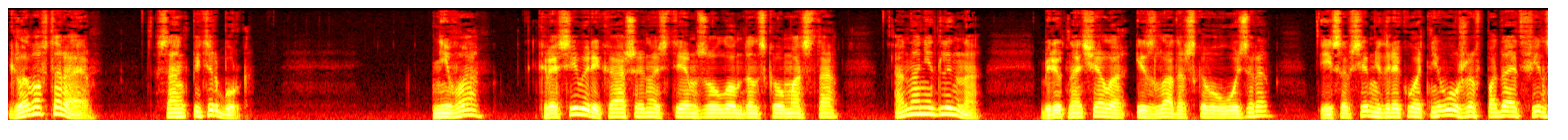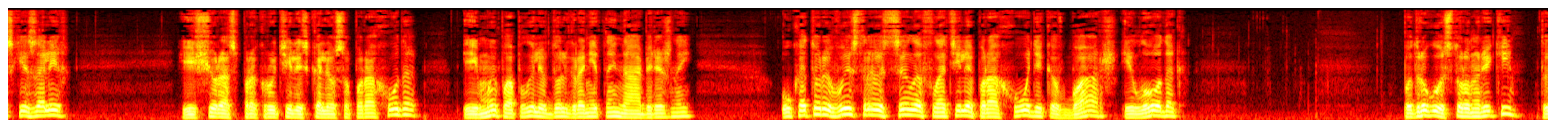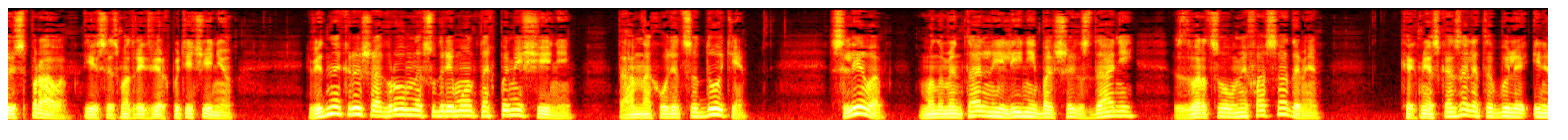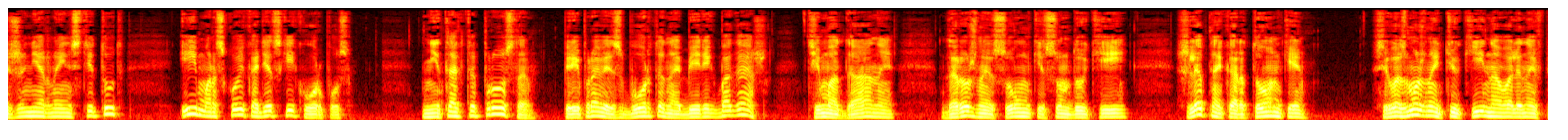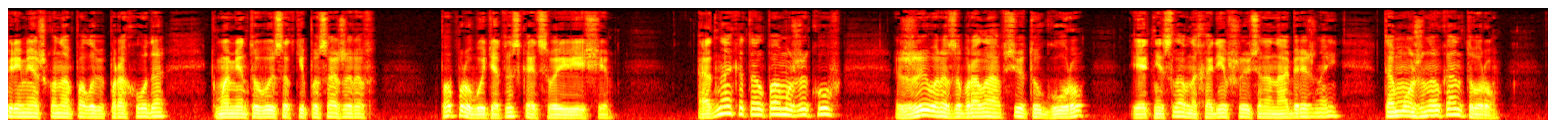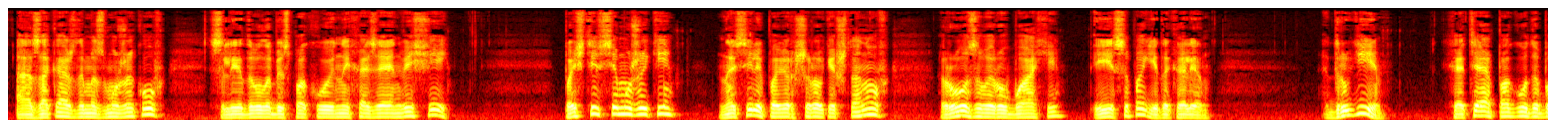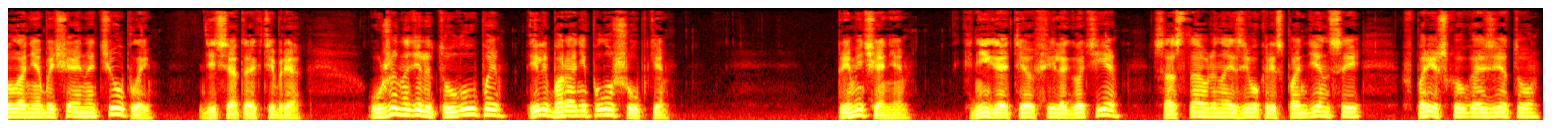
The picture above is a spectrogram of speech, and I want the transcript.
Глава вторая. Санкт-Петербург. Нева — красивая река шириной с Темзу Лондонского моста. Она не длинна, берет начало из Ладожского озера и совсем недалеко от него уже впадает в Финский залив. Еще раз прокрутились колеса парохода, и мы поплыли вдоль гранитной набережной, у которой выстроилась целая флотилия пароходиков, барж и лодок. По другую сторону реки, то есть справа, если смотреть вверх по течению, видны крыши огромных судоремонтных помещений. Там находятся доки. Слева — монументальные линии больших зданий с дворцовыми фасадами. Как мне сказали, это были инженерный институт и морской кадетский корпус. Не так-то просто переправить с борта на берег багаж. Чемоданы, дорожные сумки, сундуки, шляпные картонки, всевозможные тюки, наваленные вперемешку на палубе парохода к моменту высадки пассажиров. Попробуйте отыскать свои вещи. Однако толпа мужиков живо разобрала всю эту гору и отнесла в находившуюся на набережной таможенную контору, а за каждым из мужиков следовал обеспокоенный хозяин вещей. Почти все мужики носили поверх широких штанов розовые рубахи и сапоги до колен — Другие, хотя погода была необычайно теплой, 10 октября, уже надели тулупы или барани полушубки. Примечание. Книга Теофиля Готье, составленная из его корреспонденции в парижскую газету,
